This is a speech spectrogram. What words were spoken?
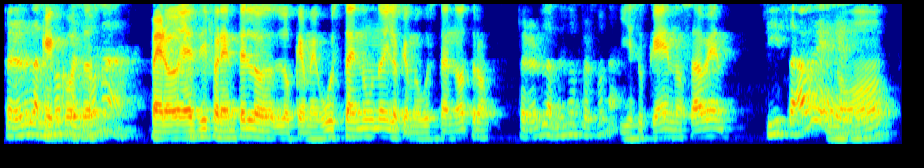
Pero eres la misma persona. Pero es diferente lo, lo, que me gusta en uno y lo que me gusta en otro. Pero eres la misma persona. ¿Y eso qué? ¿No saben? Sí saben. No.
